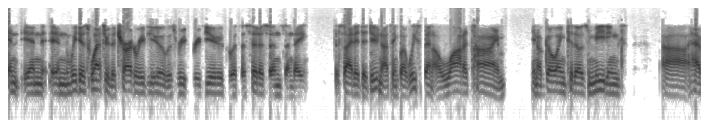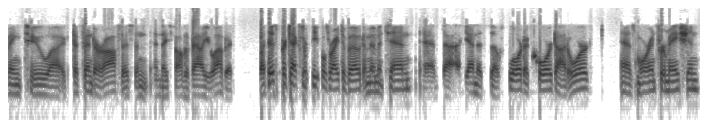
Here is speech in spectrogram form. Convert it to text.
And and and we just went through the charter review. It was re- reviewed with the citizens, and they decided to do nothing. But we spent a lot of time, you know, going to those meetings, uh, having to uh, defend our office, and, and they saw the value of it. But this protects our people's right to vote, Amendment 10. And uh, again, it's uh, floridacore.org, has more information.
